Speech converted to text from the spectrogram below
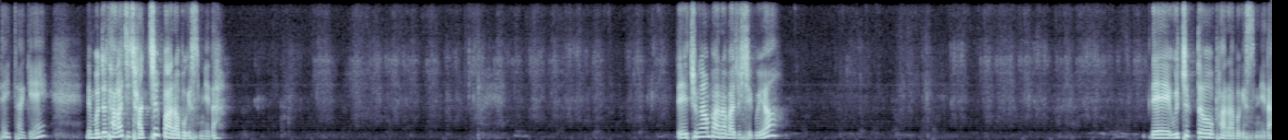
타이트하게. 네, 먼저 다 같이 좌측 바라보겠습니다. 네, 중앙 바라봐 주시고요. 네, 우측도 바라보겠습니다.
